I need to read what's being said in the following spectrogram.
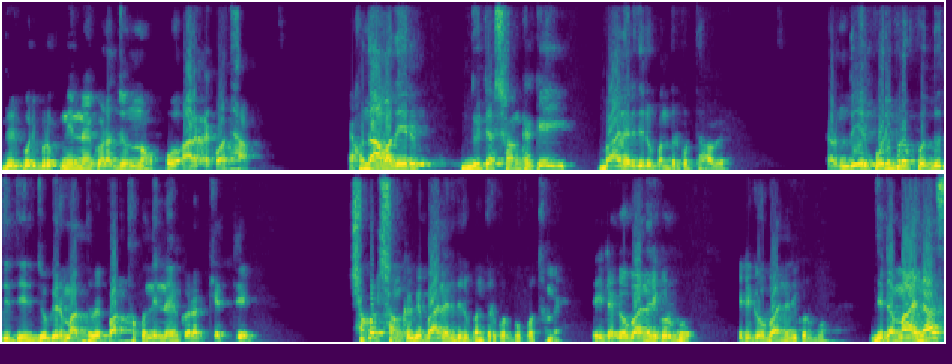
দুইয়ের পরিপূরক নির্ণয় করার জন্য ও আরেকটা কথা। এখন আমাদের দুইটা সংখ্যাকেই বাইনারিতে রূপান্তর করতে হবে। কারণ দুইয়ের পরিপূরক পদ্ধতিতে যোগের মাধ্যমে পার্থক্য নির্ণয় করার ক্ষেত্রে সকল সংখ্যাকে বাইনারিতে রূপান্তর করব প্রথমে। এটাকেও বাইনারি করব, এটাকেও বাইনারি করব। যেটা মাইনাস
